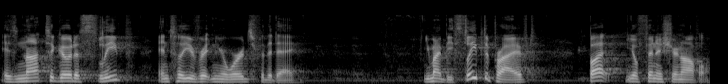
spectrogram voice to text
is not to go to sleep until you've written your words for the day. You might be sleep deprived, but you'll finish your novel.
